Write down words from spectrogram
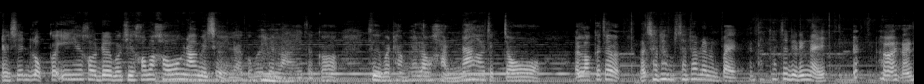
อย่างเช่นหลบเก้าอี้ให้เขาเดินบางทีเขามาเข้าห้องน้ำเฉยๆแหละก็ไม่เป็นไรแต่ก็คือมันทำให้เราหันหน้าออกจากจอ แล้วเราก็จะแบบแล้วฉันทำฉันทำอะไรลงไปฉันฉันจะเดินได้ไหนประมาณนั้น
